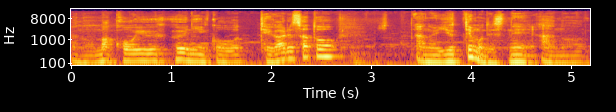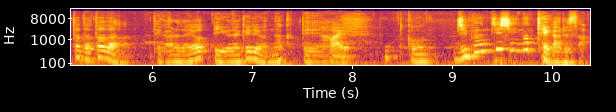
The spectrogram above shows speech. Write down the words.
あのまあ、こういうふうにこう手軽さとあの言ってもですねあのただただ手軽だよっていうだけではなくて、はい、こう自分自身の手軽さ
